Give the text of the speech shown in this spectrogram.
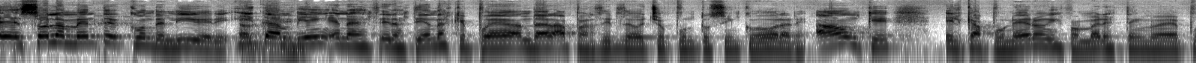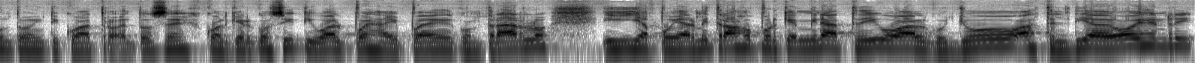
eh, solamente con delivery. Y también en las, en las tiendas que pueden andar a partir de 8.5 dólares. Aunque el caponero en Hispamer está en 9.24. Entonces, cualquier cosita, igual, pues ahí pueden encontrarlo y apoyar mi trabajo. Porque, mira, te digo algo. Yo hasta el día de hoy, Henry,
